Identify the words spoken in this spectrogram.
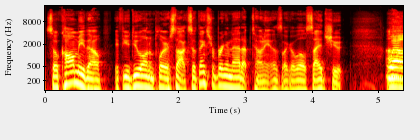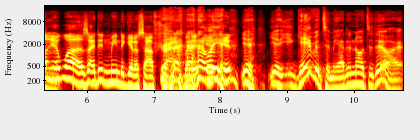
So call me though if you do own employer stock. So thanks for bringing that up, Tony. That was like a little side shoot. Well, um, it was. I didn't mean to get us off track, but it, well, it, yeah, it, yeah, yeah, you gave it to me. I didn't know what to do. I,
